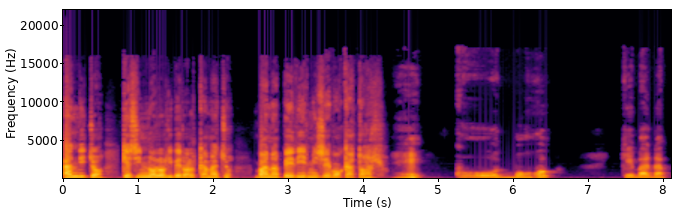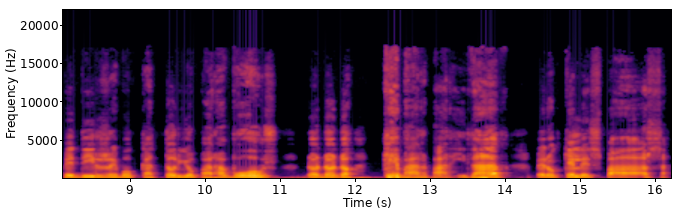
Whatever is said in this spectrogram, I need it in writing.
Han dicho que si no lo libero al Camacho, van a pedir mi revocatorio. ¿Eh? ¿Cómo? ¿Que van a pedir revocatorio para vos? No, no, no. ¡Qué barbaridad! ¿Pero qué les pasa?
